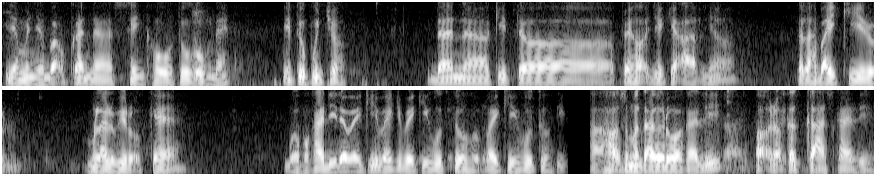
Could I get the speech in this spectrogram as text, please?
yang menyebabkan uh, sinkhole turun ni. Itu punca. Dan uh, kita pihak JKR-nya telah baiki melalui road care berapa kali dah baiki, baiki-baiki rutuh, baiki rutuh tiga. Hak sementara dua kali, hak nak kekal sekali.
